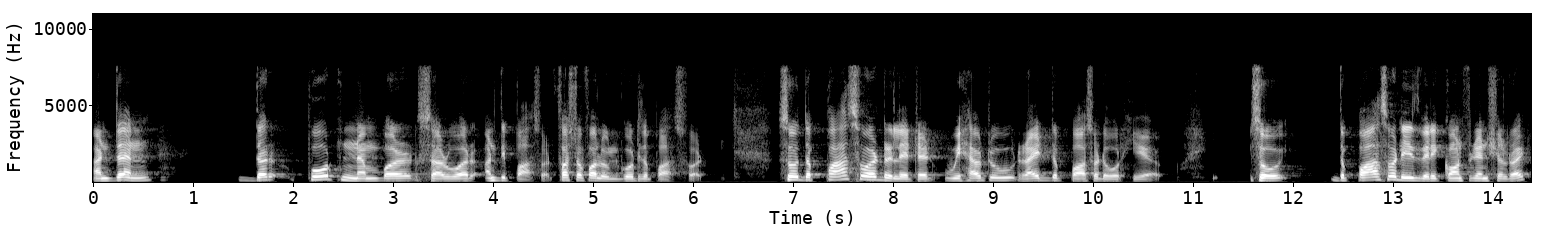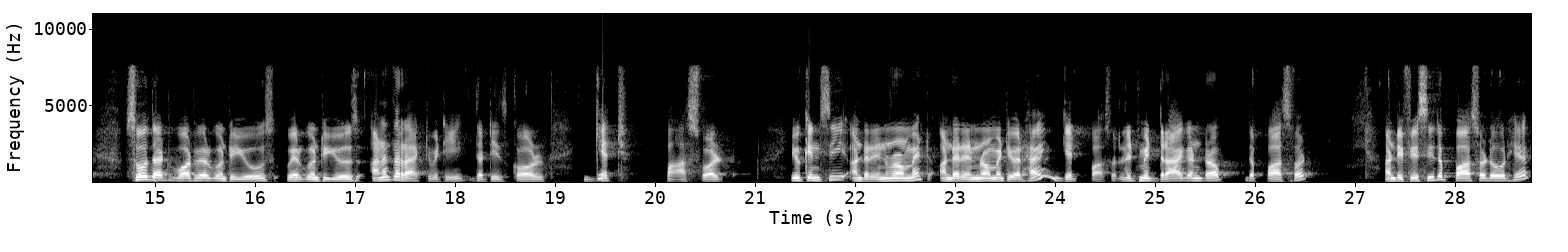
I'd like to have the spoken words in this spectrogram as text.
And then the port number server and the password. First of all we'll go to the password. So the password related we have to write the password over here. So the password is very confidential right? So that what we are going to use we are going to use another activity that is called get password. You can see under environment under environment you are having get password. Let me drag and drop the password. And if you see the password over here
